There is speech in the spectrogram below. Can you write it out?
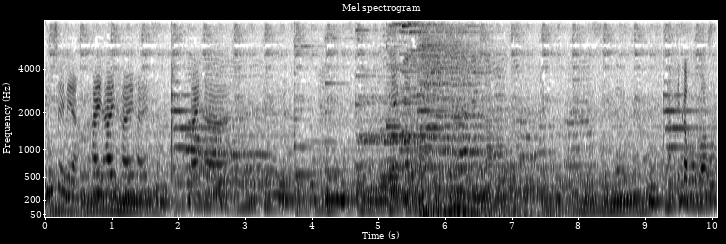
springs in here. Hi, hi, hi, hi. Hi, hi. Nanti kamu masuk.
